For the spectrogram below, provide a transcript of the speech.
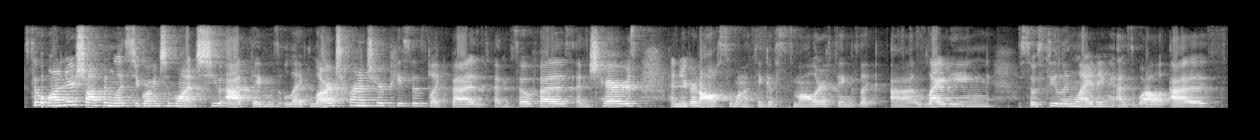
So on your shopping list, you're going to want to add things like large furniture pieces like beds and sofas and chairs, and you're gonna also wanna think of smaller things like uh, lighting, so ceiling lighting as well as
